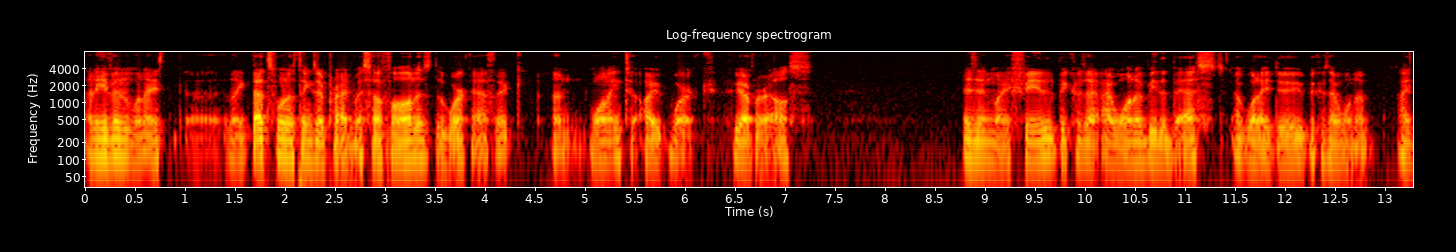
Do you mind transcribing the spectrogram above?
And even when I, uh, like, that's one of the things I pride myself on is the work ethic and wanting to outwork whoever else is in my field because I, I want to be the best at what I do because I want to, I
